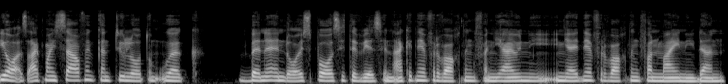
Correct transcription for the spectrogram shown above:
ja, as ek myself net kan toelaat om ook binne in daai spasie te wees en ek het nie 'n verwagting van jou nie en jy het nie 'n verwagting van my nie, dan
